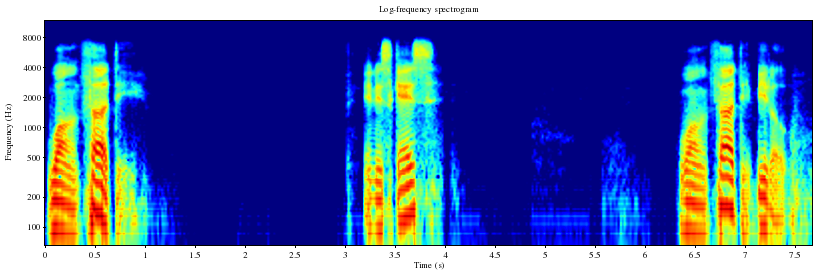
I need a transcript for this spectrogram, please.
130. In this case, 130 below.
